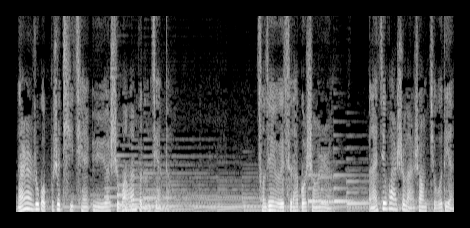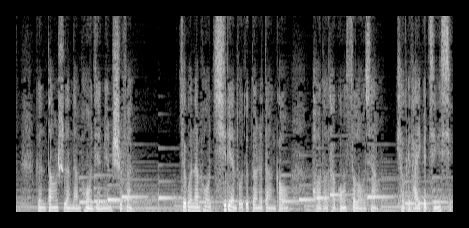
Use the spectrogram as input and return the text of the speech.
男人如果不是提前预约，是万万不能见的。曾经有一次她过生日，本来计划是晚上九点跟当时的男朋友见面吃饭，结果男朋友七点多就端着蛋糕跑到她公司楼下。要给他一个惊喜。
